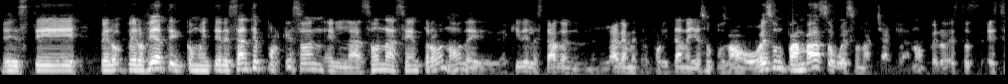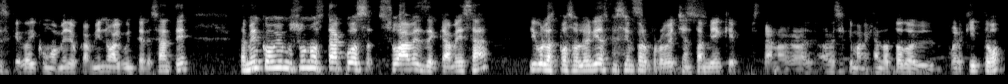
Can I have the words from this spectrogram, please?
Este, pero, pero fíjate, como interesante porque son en la zona centro, ¿no? De, de aquí del estado, en, el área metropolitana, y eso, pues no, o es un pambazo o es una chancla, ¿no? Pero esto, este se quedó ahí como a medio camino, algo interesante. También comimos unos tacos suaves de cabeza. Digo, las pozolerías pues siempre aprovechan también que pues, están ahora, ahora sí que manejando todo el puerquito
